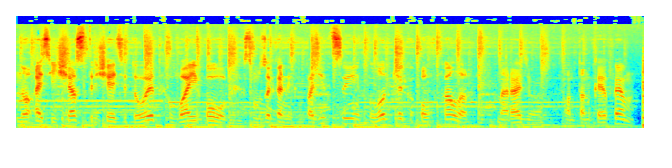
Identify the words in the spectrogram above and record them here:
Ну а сейчас встречайте дуэт Why Oak с музыкальной композицией Logic of Color на радио Фонтанка FM.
